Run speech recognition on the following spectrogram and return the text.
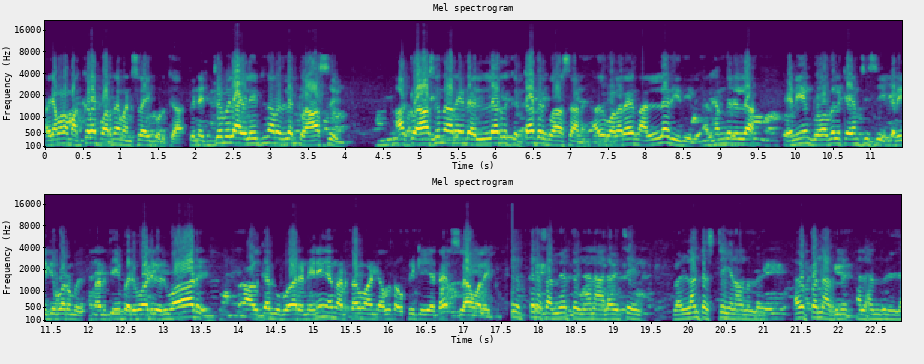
അത് നമ്മളെ മക്കളെ പറഞ്ഞ് മനസ്സിലാക്കി കൊടുക്കുക. പിന്നെ ഏറ്റവും വലിയ ഹൈലൈറ്റ് എന്ന് പറഞ്ഞാൽ ക്ലാസ് ആ ക്ലാസ് എന്ന് പറയുന്നത് എല്ലാവർക്കും കിട്ടാത്തൊരു ക്ലാസ് ആണ്. അത് വളരെ നല്ല രീതിയിൽ. അലഹമില്ല ഇനിയും global K M C C Kariteparamba നടത്തിയ ഈ പരിപാടിയിൽ ഒരുപാട് ആൾക്കാർക്ക് ഉപകാരമുണ്ട്. ഇനിയും ഞാൻ നടത്താൻ വേണ്ടി അത് തൗഫീക്ക് ചെയ്യട്ടെ. അസ്സാം വലൈക്കും ഇത്തരം സമയത്ത് ഞാൻ ആലോചിച്ച് വെള്ളം ടെസ്റ്റ് ചെയ്യണമെന്നുള്ളത് അതിപ്പം നടന്ന്. അലഹമില്ല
